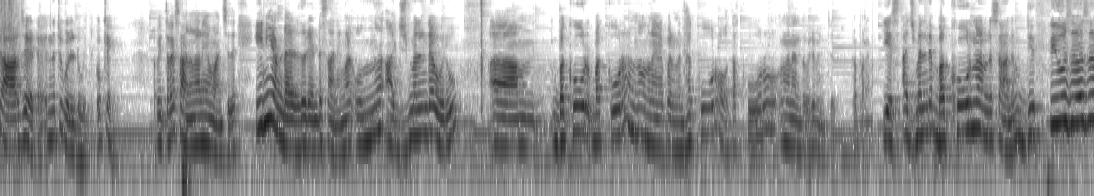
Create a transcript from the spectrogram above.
ചാർജ് ചെയ്യട്ടെ. എന്നിട്ട് വിൽ ഡു ഇറ്റ് ഓക്കെ അപ്പോൾ ഇത്രയും സാധനങ്ങളാണ് ഞാൻ വാങ്ങിച്ചത്. ഇനി ഉണ്ടായിരുന്നു രണ്ട് സാധനങ്ങൾ. ഒന്ന് അജ്മലിന്റെ ഒരു ബക്കൂർ ബക്കൂറോ എന്ന് തോന്നുന്നു അതിനെ പറയുന്നത് ധക്കൂറോ തക്കൂറോ അങ്ങനെ എന്തോ ഒരു മിനിറ്റ് ഇപ്പം പറയാം. യെസ് അജ്മലിന്റെ ബക്കൂർ എന്ന് പറഞ്ഞ സാധനം ഡിഫ്യൂസേഴ്സ്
